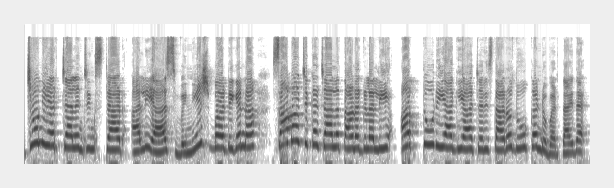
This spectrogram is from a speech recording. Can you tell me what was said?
junior challenging star alias Vinish ಬರ್ಡಿಗನ್ನ ಸಾಮಾಜಿಕ ಜಾಲತಾಣಗಳಲ್ಲಿ ಅದ್ದೂರಿಯಾಗಿ ಆಚರಿಸ್ತಾ ಇರೋದು ಕಂಡು ಬರ್ತಾ ಇದೆ.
